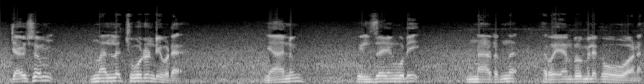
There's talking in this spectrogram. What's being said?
അത്യാവശ്യം നല്ല ചൂടുണ്ട് ഇവിടെ. ഞാനും ഫിൽസയും കൂടി നടന്ന് റെയിൻ റൂമിലേക്ക് പോവുകയാണ്.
